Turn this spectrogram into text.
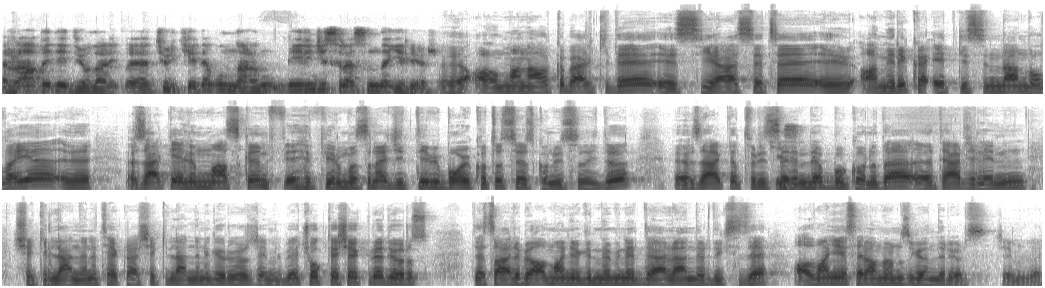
rağbet ediyorlar. E, Türkiye'de bunların birinci sırasında geliyor. Ee, Alman halkı belki de e, siyasete e, Amerika etkisinden dolayı e, özellikle Elon Musk'ın firmasına ciddi bir boykotu söz konusuydu. Özellikle turistlerin de bu konuda e, tercihlerinin şekillendiğini, tekrar şekillendiğini görüyoruz Cemil Bey. Çok teşekkür ediyoruz. Detaylı bir Almanya gündemini değerlendirdik size. Almanya'ya selamlarımızı gönderiyoruz Cemil Bey.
